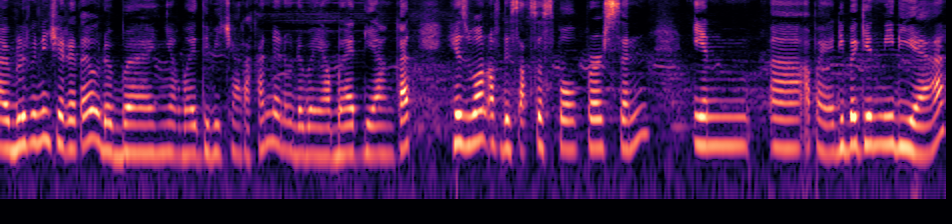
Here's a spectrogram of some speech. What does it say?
I believe ini ceritanya udah banyak banget dibicarakan dan udah banyak banget diangkat. He's one of the successful person in uh, apa ya di bagian media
